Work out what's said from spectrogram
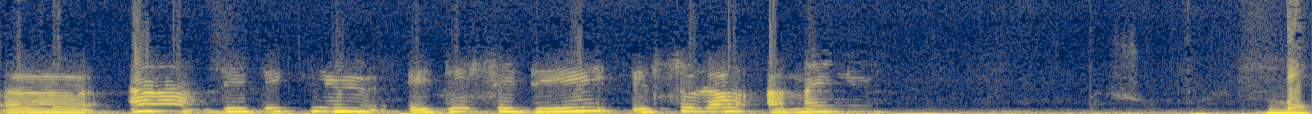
Un des détenus est décédé et cela à main nue. Bon.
